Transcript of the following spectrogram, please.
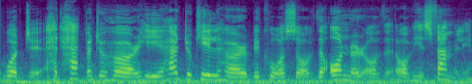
what had happened to her, he had to kill her because of the honor of, the, of his family.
